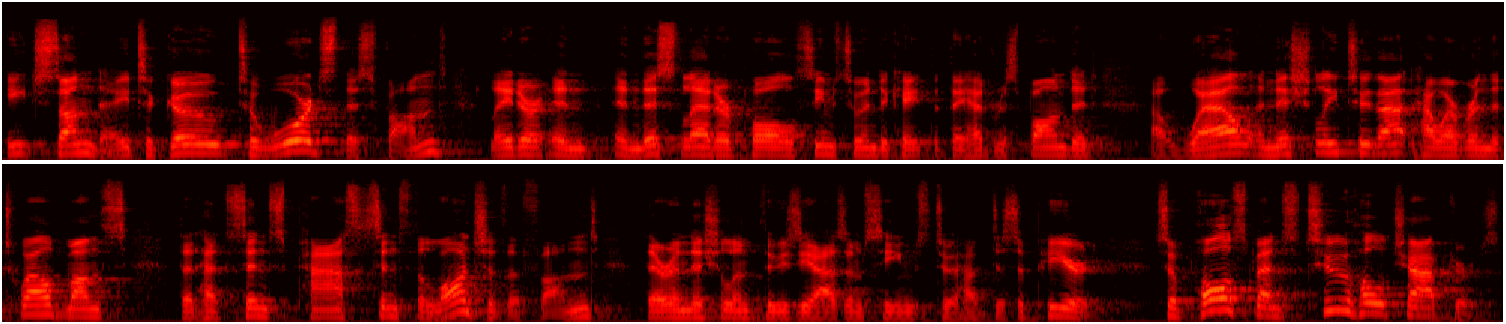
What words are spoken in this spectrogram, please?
each Sunday to go towards this fund. Later in, in this letter, Paul seems to indicate that they had responded uh, well initially to that. However, in the 12 months that had since passed since the launch of the fund, their initial enthusiasm seems to have disappeared. So Paul spends two whole chapters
